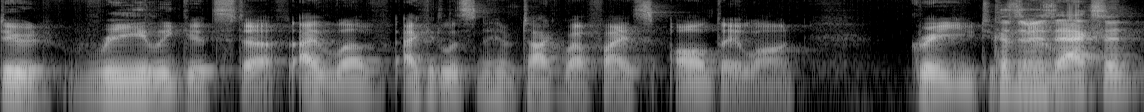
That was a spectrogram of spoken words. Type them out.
Dude, really good stuff. I love I could listen to him talk about fights all day long. Great YouTube Because of his accent.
